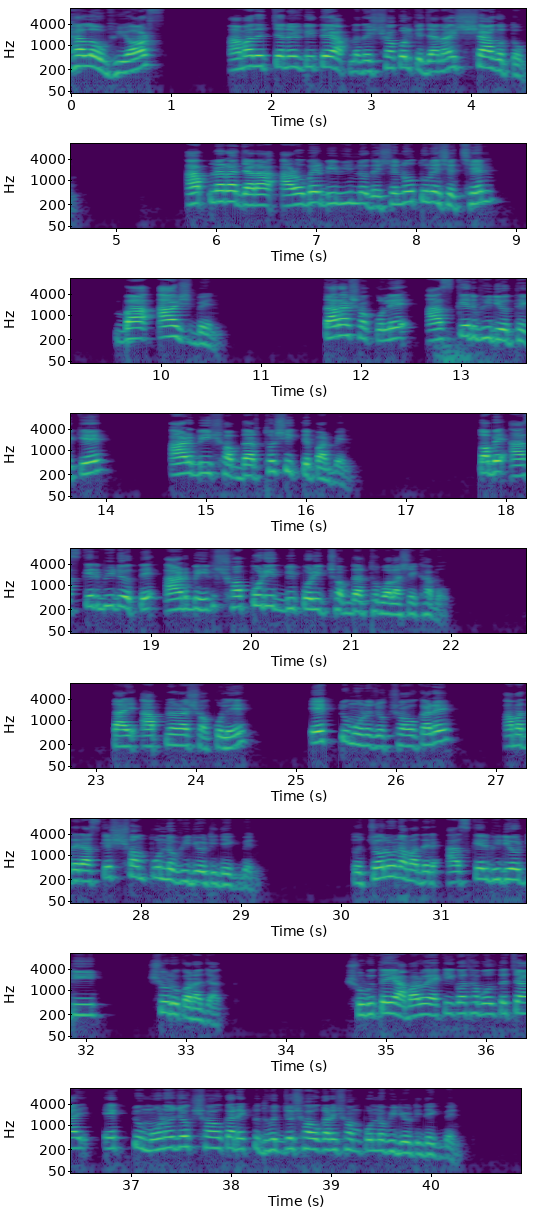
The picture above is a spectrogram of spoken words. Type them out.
Hello viewers আমাদের চ্যানেলটিতে আপনাদের সকলকে জানাই স্বাগতম। আপনারা যারা আরবের বিভিন্ন দেশে নতুন এসেছেন বা আসবেন, তারা সকলে আজকের ভিডিও থেকে আরবি শব্দার্থ শিখতে পারবেন। তবে আজকের ভিডিওতে আরবির সপরিত বিপরীত শব্দার্থ বলা শেখাবো। তাই আপনারা সকলে একটু মনোযোগ সহকারে আমাদের আজকের সম্পূর্ণ ভিডিওটি দেখবেন। তো চলুন আমাদের আজকের ভিডিওটি শুরু করা যাক। শুরুতেই আবারও একই কথা বলতে চাই, একটু মনোযোগ সহকারে, একটু ধৈর্য সহকারে সম্পূর্ণ ভিডিওটি দেখবেন।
